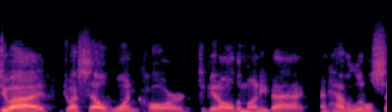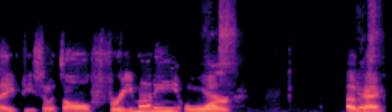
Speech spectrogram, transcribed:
do I do I sell one card to get all the money back and have a little safety so it's all free money or Yes. okay. Yes,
